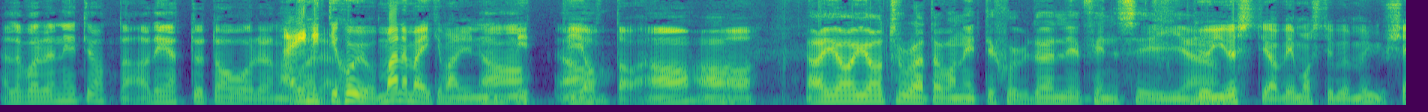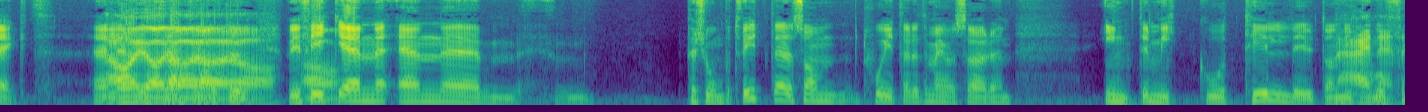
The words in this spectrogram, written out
Eller var det 98? Ja, det är ett utav åren. Nej, var det. 97. Mannemaker vann ju Ja, 98 ja, va? Ja, ja. ja jag, jag tror att det var 97. Det finns i... eh, Jo, just ja. Vi måste ju be om ursäkt. Eller Ja, ja, ja, framförallt ja, du. ja. Vi fick Ja. en, en person på Twitter som tweetade till mig och Sören. Inte Mikko Tilly utan nej, Mikko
